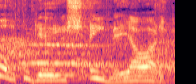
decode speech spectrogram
Português em meia hora.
